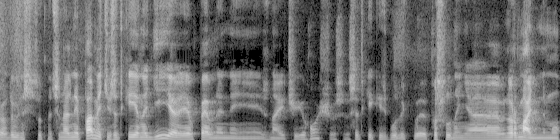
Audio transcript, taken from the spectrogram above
інститут національної пам'яті. Все-таки є надія, я впевнений, знаючи його, що все- все-таки якісь будуть посунення в нормальному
